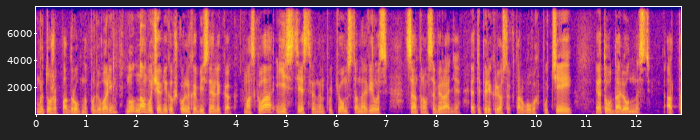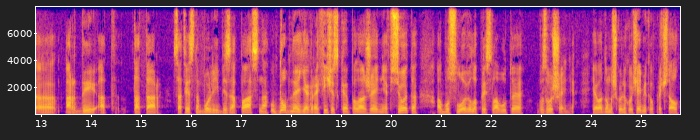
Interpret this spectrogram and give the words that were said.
мы тоже подробно поговорим. Но нам в учебниках школьных объясняли как. Москва естественным путем становилась центром собирания. Это перекресток торговых путей, это удаленность от э, Орды, от татар, соответственно, более безопасно, удобное географическое положение. Все это обусловило пресловутое возвышение. Я в одном из школьных учебников прочитал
